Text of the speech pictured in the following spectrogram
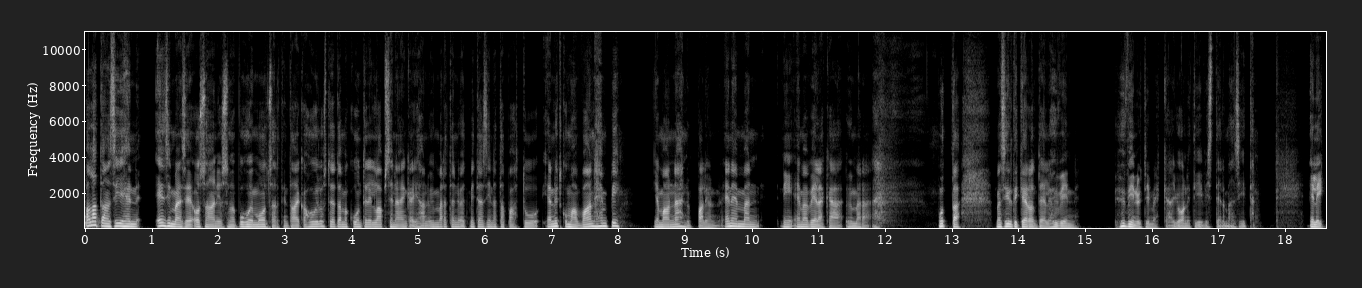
Palataan siihen ensimmäiseen osaan, jossa mä puhuin Mozartin taikahuilusta, jota mä kuuntelin lapsena enkä ihan ymmärtänyt, että mitä siinä tapahtuu. Ja nyt kun mä oon vanhempi ja mä oon nähnyt paljon enemmän, niin en mä vieläkään ymmärrä mutta mä silti kerron teille hyvin, hyvin ytimekkään juonitiivistelmän siitä. Eli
